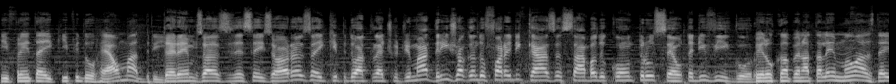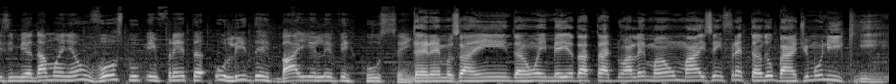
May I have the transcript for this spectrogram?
enfrenta a equipe do Real Madrid. Teremos às 16 horas a equipe do Atlético de Madrid jogando fora de casa, sábado contra o Celta de Vigo. Pelo Campeonato Alemão, às 10 e meia da manhã, o Wolfsburg enfrenta o líder Bayer Leverkusen. Teremos ainda uma e meia da tarde no Alemão, mais enfrentando enfrentando o Bayern de Munique.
